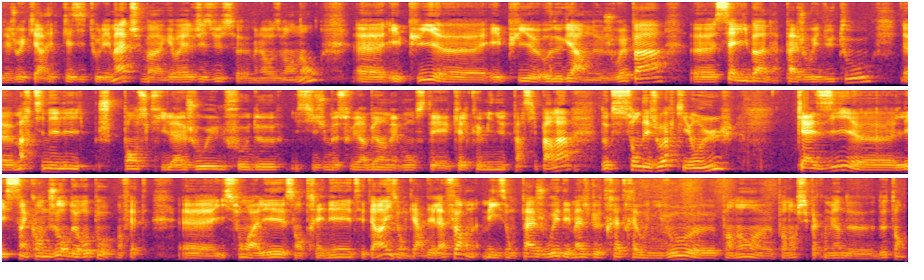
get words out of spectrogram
il a joué quasi tous les matchs. Bah, Gabriel Jesus, euh, malheureusement, non. Euh, et puis, euh, et puis Odegaard ne jouait pas. Saliba n'a pas joué du tout. Martinelli, je pense qu'il a joué une fois ou deux, si je me souviens bien, mais bon, c'était quelques minutes par-ci par-là. Donc, ce sont des joueurs qui ont eu quasi euh, les 50 jours de repos en fait. Euh, ils sont allés s'entraîner, etc. Ils ont gardé la forme, mais ils n'ont pas joué des matchs de très très haut niveau euh, pendant, pendant je sais pas combien de, de, temps.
